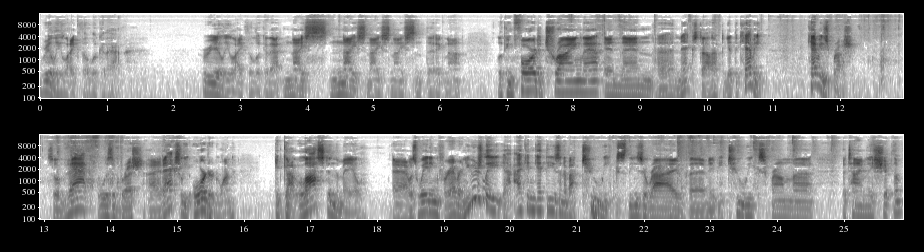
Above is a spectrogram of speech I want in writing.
Really like the look of that. Really like the look of that. Nice, nice, nice, nice synthetic knot. Looking forward to trying that. And then uh, next I'll have to get the Kevy. Kevy's brush. So that was a brush. I had actually ordered one. It got lost in the mail. Uh, I was waiting forever. And usually I can get these in about two weeks. These arrive uh, maybe two weeks from uh, the time they ship them.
